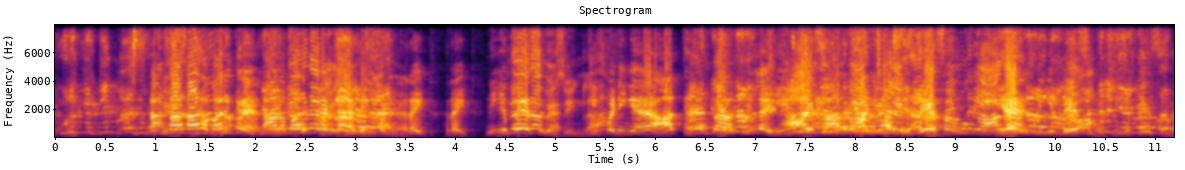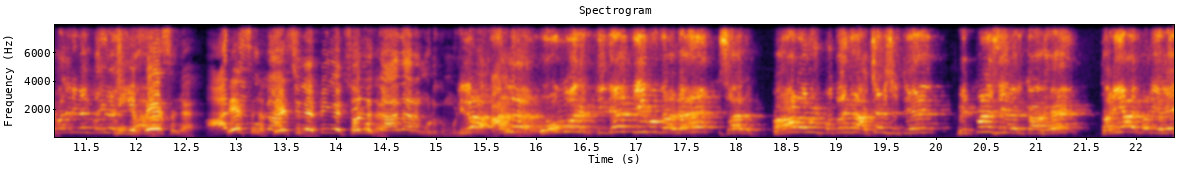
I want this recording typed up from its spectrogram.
குறுக்கிட்டு பேச நான் நான் நான் அதை மறுக்கிறேன். நான் அதை என்ன வேணா மறுக்கிறேன் பேசுங்க. வெயிட் பண்ணுங்க ரைட் ரைட் நீங்க பேசுங்க. பேசுவீங்களா? இப்ப நீங்க அதிமுக என்ன- இல்ல பேச வந்திருக்கீங்க. நீங்க பேசுங்க. நீங்க பேசுங்க. நீங்க பேசுங்க. பேசுங்க அதிமுக ஆட்சியில எப்படிங்க பேசுங்க சொல்லுங்க. திமுக ஆதாரம் கொடுக்க இல்ல முடியும் ஒவ்வொரு இதே திமுக சார் பாடநூல் புத்தகங்கள் அச்சடிச்சுட்டு விற்பனை செய்வதற்காக தனியார் பள்ளிகளை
